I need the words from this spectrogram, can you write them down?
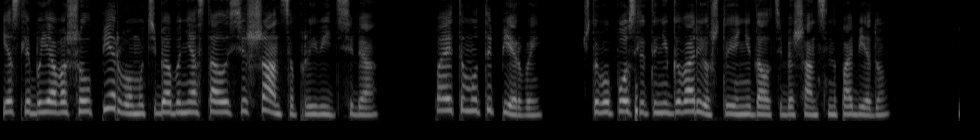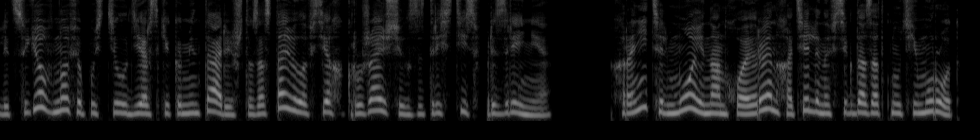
Если бы я вошел первым, у тебя бы не осталось и шанса проявить себя. Поэтому ты первый, чтобы после ты не говорил, что я не дал тебе шанса на победу. Лицуё вновь опустил дерзкий комментарий, что заставило всех окружающих затрястись в презрении. Хранитель Мо и Нан Хуайрен хотели навсегда заткнуть ему рот.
